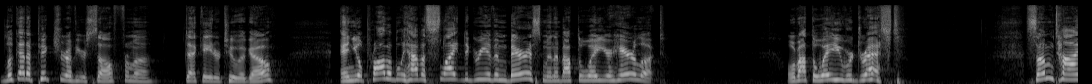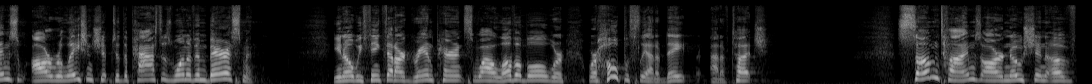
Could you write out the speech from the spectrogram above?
Look at a picture of yourself from a decade or two ago, and you'll probably have a slight degree of embarrassment about the way your hair looked or about the way you were dressed. Sometimes our relationship to the past is one of embarrassment. You know, we think that our grandparents, while lovable, were, were hopelessly out of date, out of touch. Sometimes our notion of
